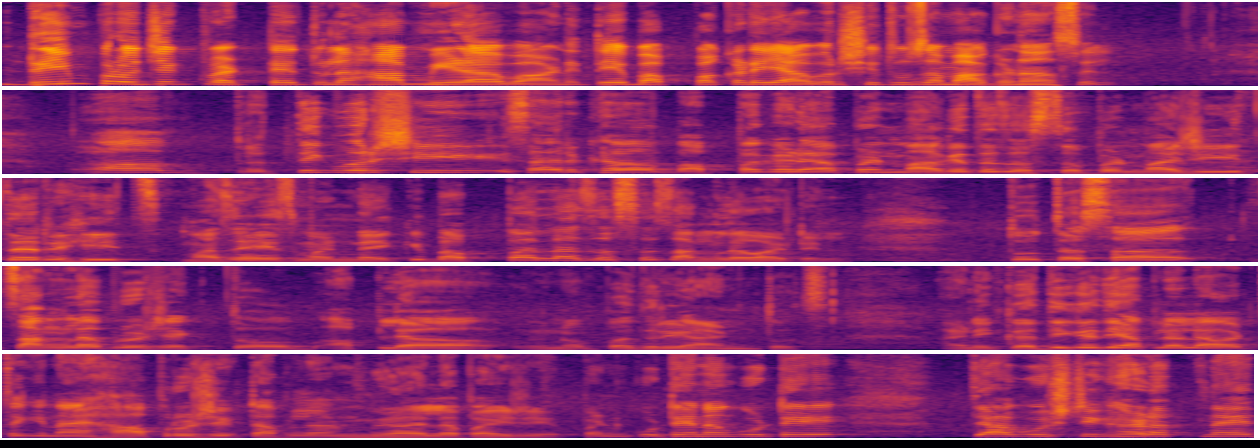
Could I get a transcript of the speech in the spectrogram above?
ड्रीम प्रोजेक्ट वाटतंय तुला हा मिळावा आणि ते बाप्पाकडे यावर्षी तुझं मागणं असेल? प्रत्येक वर्षी सारखं बाप्पाकडे आपण मागतच असतो पण माझी तर हीच माझं हेच म्हणणं आहे की बाप्पाला जसं चांगलं वाटेल. तो तसा चांगला प्रोजेक्ट तो आपल्या यु नो पदरी आणतोच. आणि कधी कधी आपल्याला वाटतं की नाही हा प्रोजेक्ट आपल्याला मिळायला पाहिजे. पण कुठे ना कुठे त्या गोष्टी घडत नाहीत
